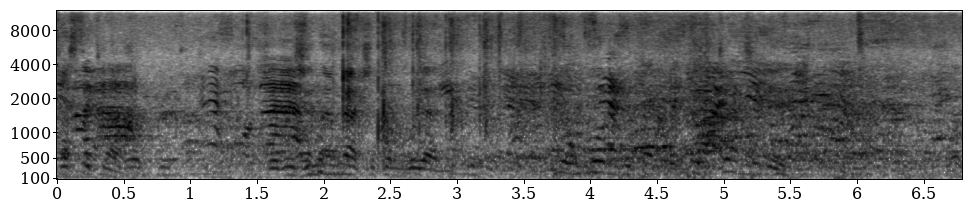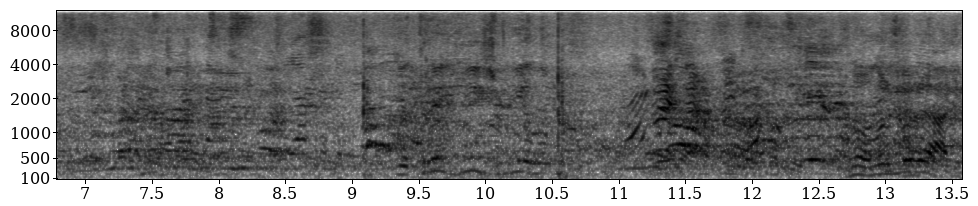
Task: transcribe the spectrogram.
Простоквашино. Что вы женой мячиком гуляли. Ну, вот вы так прикричали. Я три дні ж біло. Ну, ну порядок.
